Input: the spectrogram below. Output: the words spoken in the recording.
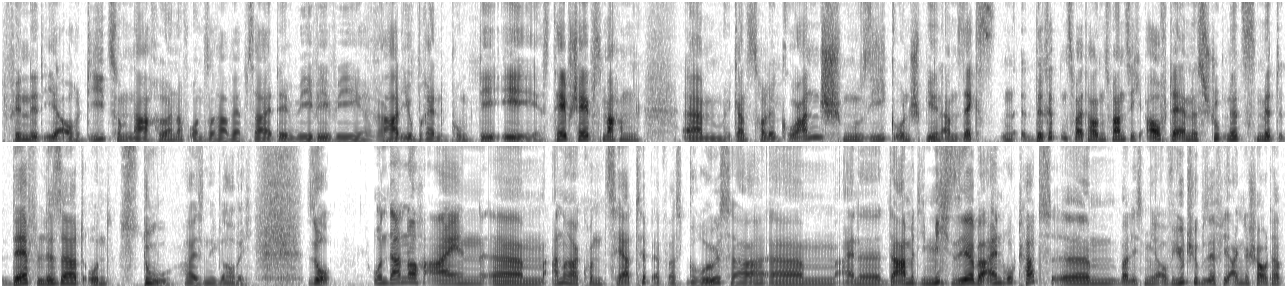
findet ihr auch die zum Nachhören auf unserer Webseite www.radiobrennt.de. Tape Shapes machen ähm, ganz tolle Grunge-Musik und spielen am 6.3.2020 auf der MS Stubnitz mit Def Lizard und Stu, heißen die, glaube ich. So, und dann noch ein ähm, anderer Konzerttipp, etwas größer. Ähm, eine Dame, die mich sehr beeindruckt hat, ähm, weil ich mir auf YouTube sehr viel angeschaut habe.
